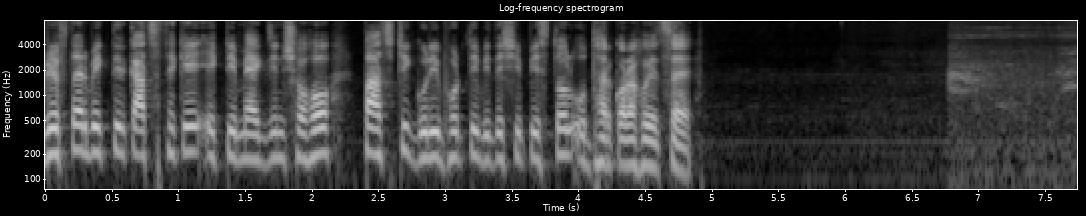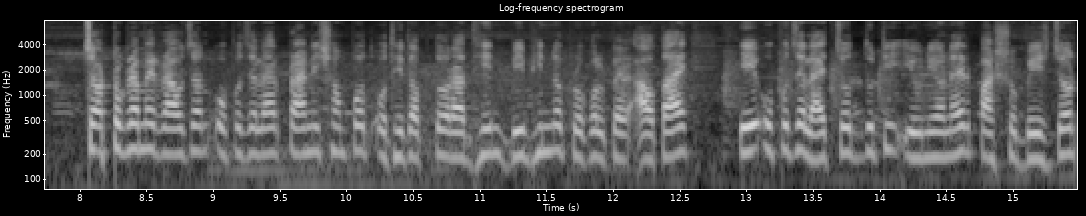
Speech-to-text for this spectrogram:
গ্রেফতার ব্যক্তির কাছ থেকে একটি ম্যাগজিন সহ পাঁচটি গুলি ভর্তি বিদেশি পিস্তল উদ্ধার করা হয়েছে। চট্টগ্রামের রাউজান উপজেলার প্রাণী সম্পদ অধিদপ্তরাধীন বিভিন্ন প্রকল্পের আওতায় এ উপজেলায় চোদ্দটি ইউনিয়নের পাঁচশো বিশ জন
